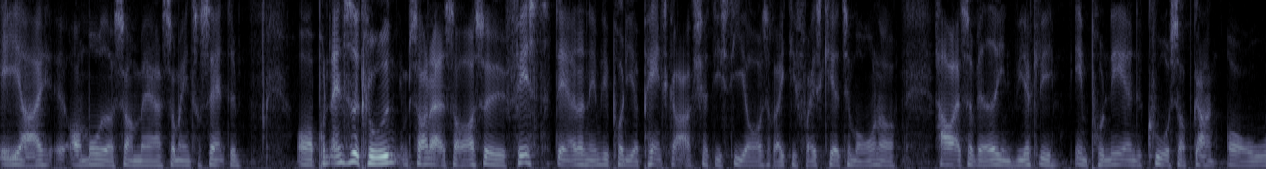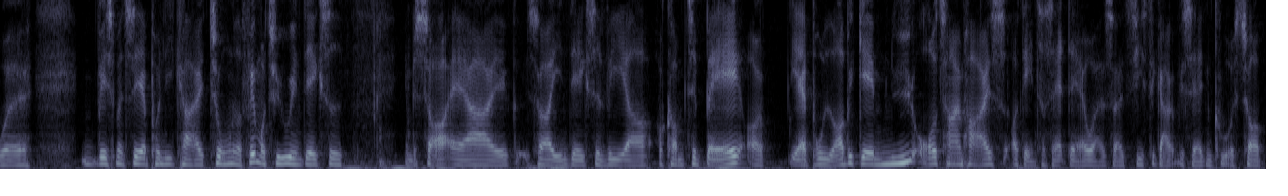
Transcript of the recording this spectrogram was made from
AI-områder, som er, som er interessante. Og på den anden side af kloden, så er der altså også øh, fest. Det er der nemlig på de japanske aktier. De stiger også rigtig frisk her til morgen, og har altså været i en virkelig imponerende kursopgang. Og øh, hvis man ser på Nikkei 225-indekset, så er, øh, så er indekset ved at, at komme tilbage og ja, bryde op igennem nye all-time highs. Og det interessante er jo altså, at sidste gang vi satte en kurstop,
